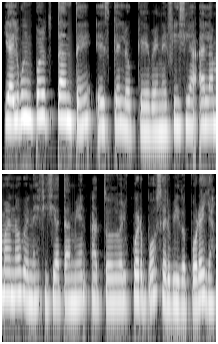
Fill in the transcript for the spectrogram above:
Y algo importante es que lo que beneficia a la mano beneficia también a todo el cuerpo servido por ella.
